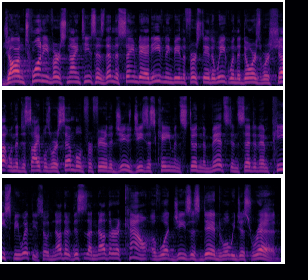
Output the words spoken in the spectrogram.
John 20, verse 19 says, Then the same day at evening, being the first day of the week, when the doors were shut, when the disciples were assembled for fear of the Jews, Jesus came and stood in the midst and said to them, Peace be with you. So another, this is another account of what Jesus did, what we just read,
